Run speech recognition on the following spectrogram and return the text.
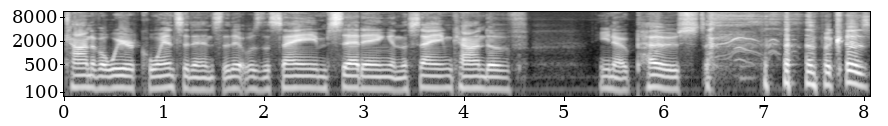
kind of a weird coincidence that it was the same setting and the same kind of, you know, post. because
